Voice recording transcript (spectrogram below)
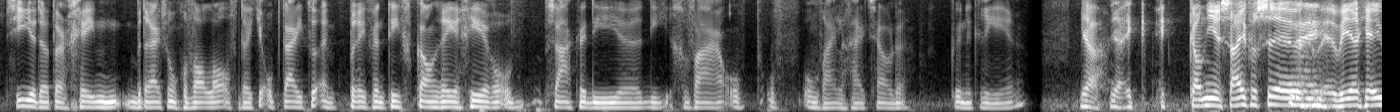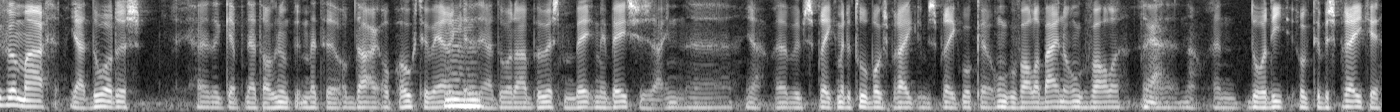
zie je dat er geen bedrijfsongevallen... of dat je op tijd en preventief kan reageren op zaken die, uh, die gevaar op, of onveiligheid zouden kunnen creëren? ja, ja ik, ik kan niet in cijfers uh, weergeven, maar ja, door dus, ik heb het net al genoemd, met op, daar, op hoogte werken, mm. ja, door daar bewust mee, mee bezig te zijn. ja, we bespreken met de toolbox bespreken we ook ongevallen, bijna ongevallen. Ja. nou, en door die ook te bespreken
